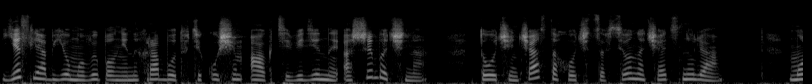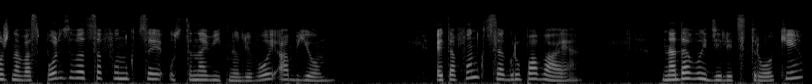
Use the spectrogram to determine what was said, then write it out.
Если объемы выполненных работ в текущем акте введены ошибочно, то очень часто хочется все начать с нуля. Можно воспользоваться функцией «Установить нулевой объем». Эта функция групповая. Надо выделить строки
